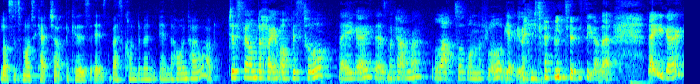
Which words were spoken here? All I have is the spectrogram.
lots of tomato ketchup because it's the best condiment in the whole entire world. Just filmed a home office tour. There you go, there's my camera. Laptop on the floor. Yep, you know, you definitely didn't see that there. There you go.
